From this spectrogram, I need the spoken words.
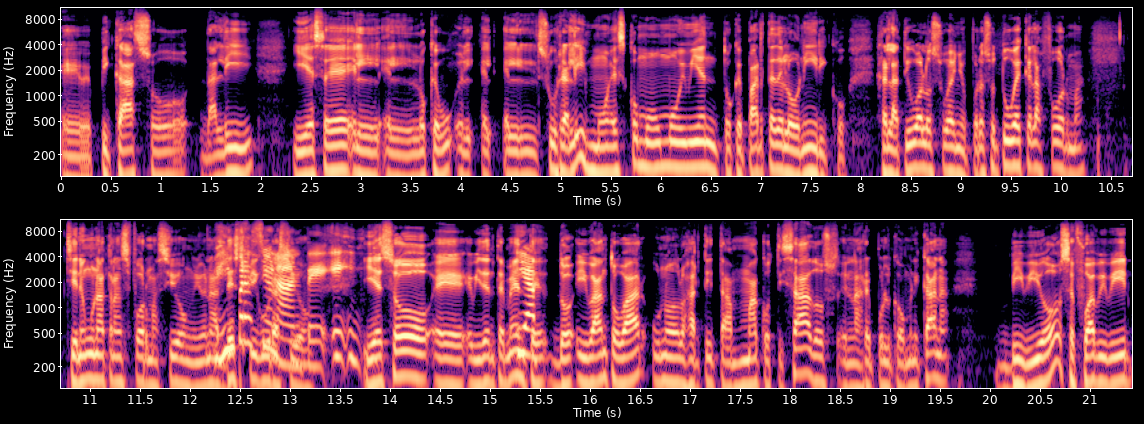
eh, Picasso, Dalí, y ese, el, lo que, el, surrealismo es como un movimiento que parte de lo onírico, relativo a los sueños. Por eso tú ves que la forma tienen una transformación y una desfiguración. Y, eso, eh, evidentemente, Iván Tobar, uno de los artistas más cotizados en la República Dominicana, vivió, se fue a vivir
